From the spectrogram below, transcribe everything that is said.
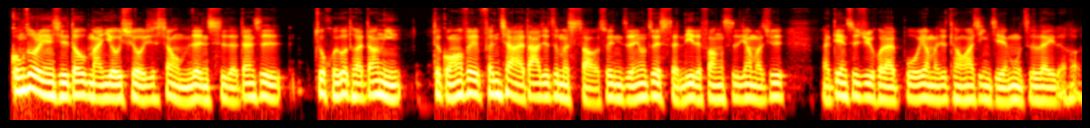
工作人员其实都蛮优秀，就像我们认识的，但是就回过头来，当你的广告费分下来，大家就这么少，所以你只能用最省力的方式，要么去买电视剧回来播，要么就谈话性节目之类的哈。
